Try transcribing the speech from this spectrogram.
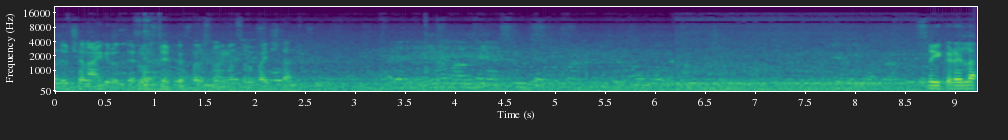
ಅದು ಚೆನ್ನಾಗಿರುತ್ತೆ ರೋಸ್ಟೆಡ್ ಪೆಪ್ಪರ್ಸ್ ನನಗೆ ಸ್ವಲ್ಪ ಇಷ್ಟ. ಸೊ ಈ ಕಡೆ ಎಲ್ಲ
